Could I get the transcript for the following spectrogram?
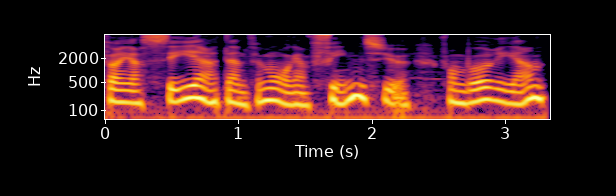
För jag ser att den förmågan finns ju från början.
